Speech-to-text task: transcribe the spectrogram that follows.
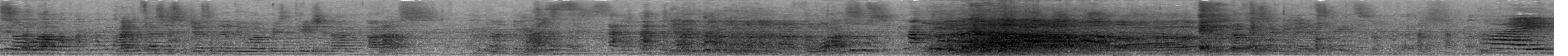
So uh, my professor suggested I do a presentation on, on us. The wasps. uh, in northeastern United States. I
